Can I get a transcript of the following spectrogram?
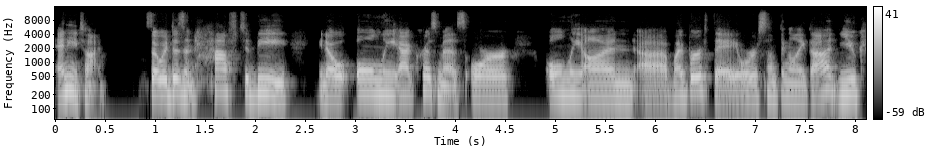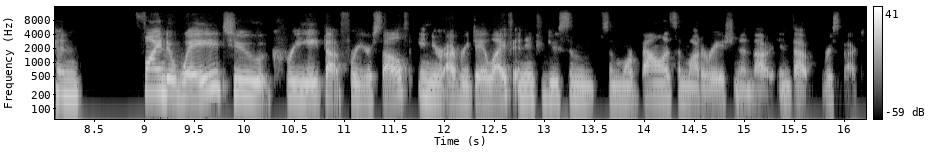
anytime. So it doesn't have to be, you know, only at Christmas or only on uh, my birthday or something like that. You can find a way to create that for yourself in your everyday life and introduce some some more balance and moderation in that in that respect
